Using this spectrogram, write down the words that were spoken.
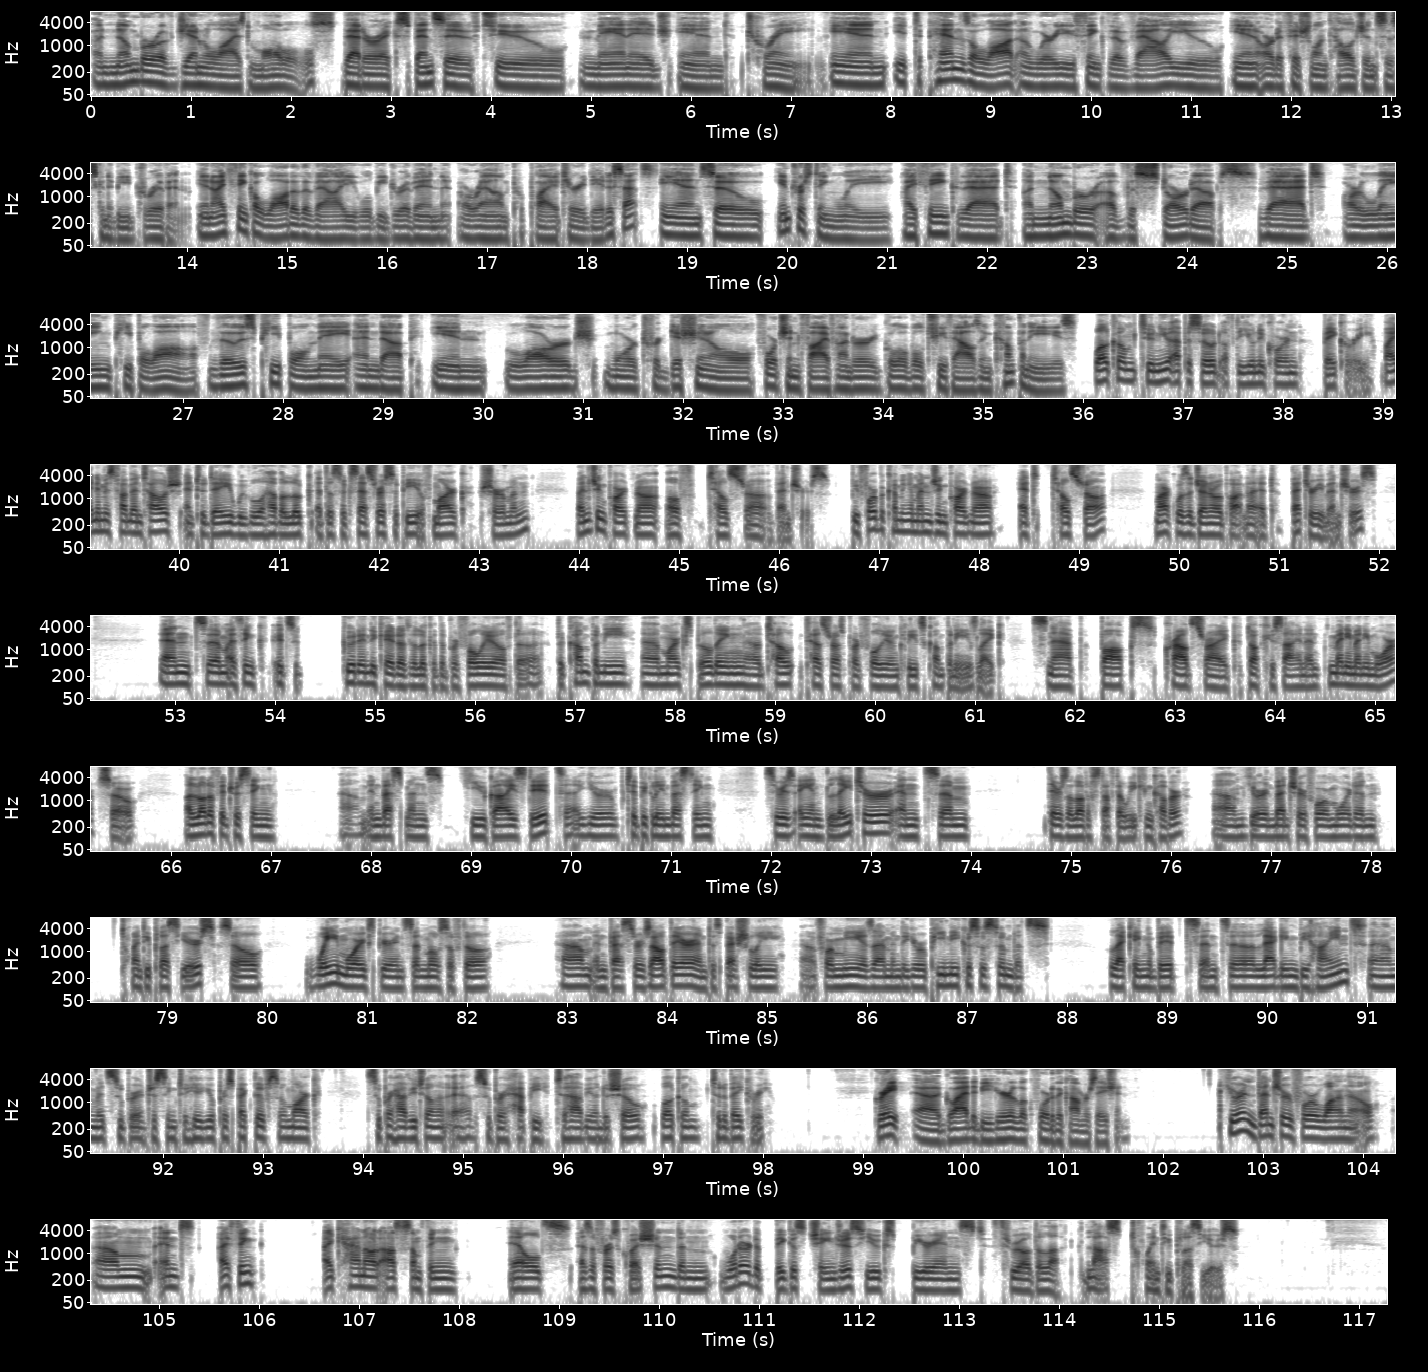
a number of generalized models that are expensive to manage and train. And it depends a lot on where you think the value in artificial intelligence is going to be driven. And I think a lot of the value will be driven around proprietary data sets. And so, interestingly, I think that a number of the startups that are laying people off, those people may end up in large, more traditional Fortune 500, Global 2000 companies. Welcome to a new episode of the Unicorn Bakery. My name is Fabian Tausch, and today we will have a look at the success recipe of Mark Sherman, managing partner of Telstra Ventures. Before becoming a managing partner at Telstra, Mark was a general partner at Battery Ventures. And um, I think it's a good indicator to look at the portfolio of the the company uh, Mark's building. Uh, Tel- Telstra's portfolio includes companies like Snap, Box, CrowdStrike, DocuSign, and many, many more. So, a lot of interesting um, investments you guys did. Uh, you're typically investing Series A and later, and um, there's a lot of stuff that we can cover. Um, you're in venture for more than 20 plus years, so way more experience than most of the um, investors out there, and especially uh, for me as I'm in the European ecosystem that's lacking a bit and uh, lagging behind. Um, it's super interesting to hear your perspective. So, Mark, super happy to uh, super happy to have you on the show. Welcome to the bakery. Great, uh, glad to be here. Look forward to the conversation. You're in venture for a while now, um, and I think I cannot ask something else as a first question, then what are the biggest changes you experienced throughout the la- last 20 plus years?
